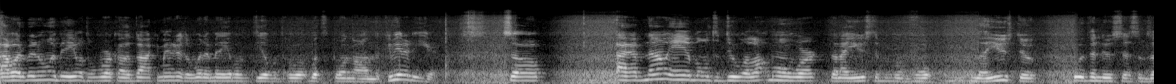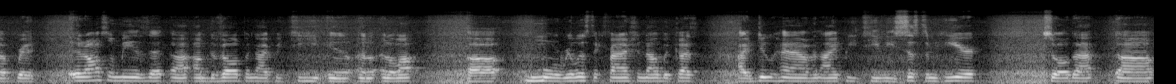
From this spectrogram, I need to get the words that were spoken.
I would have been only been able to work on the documentaries. I wouldn't have been able to deal with what's going on in the community here. So I am now able to do a lot more work than I used to before, than I used to with the new systems upgrade. It also means that uh, I'm developing IPT in, in, in a lot uh, more realistic fashion now because I do have an IPTV system here so that uh,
